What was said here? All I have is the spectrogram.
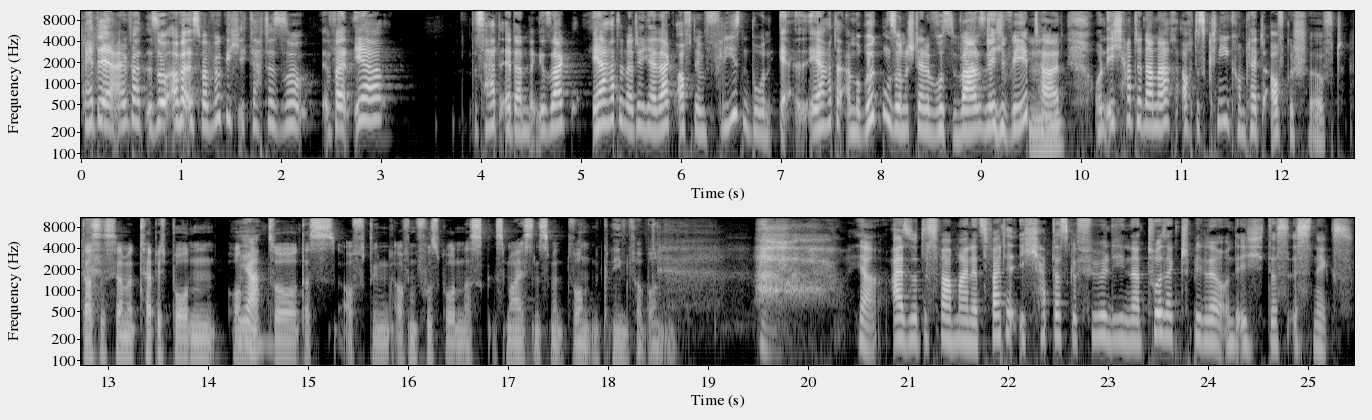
Hätte er einfach so, aber es war wirklich, ich dachte so, weil er das hat er dann gesagt. Er hatte natürlich, er lag auf dem Fliesenboden. Er, er hatte am Rücken so eine Stelle, wo es wahnsinnig weh tat. Und ich hatte danach auch das Knie komplett aufgeschürft. Das ist ja mit Teppichboden und Ja. so, das auf, den, auf dem Fußboden, das ist meistens mit wunden Knien verbunden. Ja, also das war meine zweite. Ich habe das Gefühl, die Natursektspiele und ich, das ist nix.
